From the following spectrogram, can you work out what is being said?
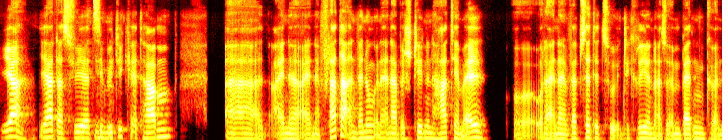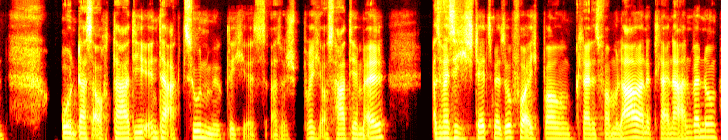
ja, ja, dass wir jetzt die Möglichkeit haben, äh, eine, eine Flutter-Anwendung in einer bestehenden HTML äh, oder einer Webseite zu integrieren, also embedden können. Und dass auch da die Interaktion möglich ist. Also sprich aus HTML. Also weiß ich, ich stelle es mir so vor, ich baue ein kleines Formular oder eine kleine Anwendung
